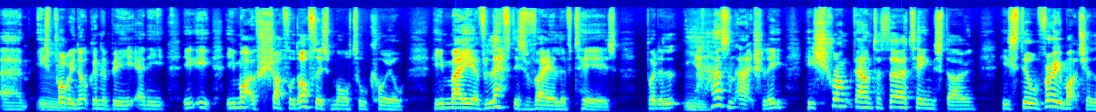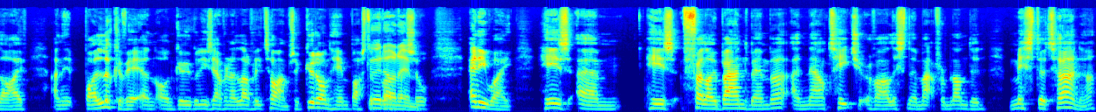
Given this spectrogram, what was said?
Um, he's Mm. probably not going to be any. He, he, he might have shuffled off this mortal coil. He may have left this veil of tears, but uh, he Mm. hasn't actually. He's shrunk down to 13 stone. He's still very much alive, and it, by look of it on, on Google, he's having a lovely time. So good on him, Buster Good on him. Anyway, his um, his fellow band member and now teacher of our listener Matt from London, Mr. Turner,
